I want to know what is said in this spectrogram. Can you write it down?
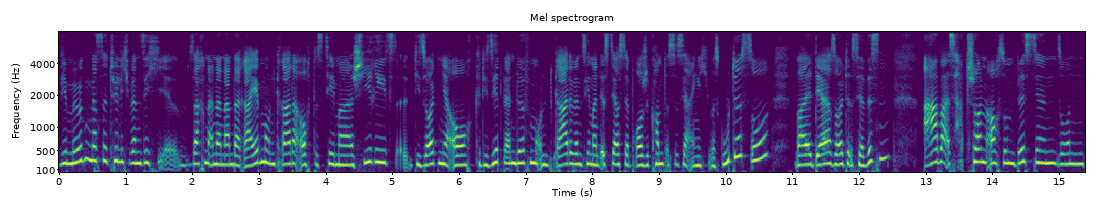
wir mögen das natürlich, wenn sich äh, Sachen aneinander reiben und gerade auch das Thema Schiris, äh, die sollten ja auch kritisiert werden dürfen und gerade wenn es jemand ist, der aus der Branche kommt, ist es ja eigentlich was Gutes so, weil der sollte es ja wissen, aber es hat schon auch so ein bisschen so ein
